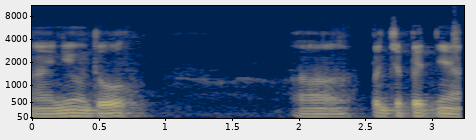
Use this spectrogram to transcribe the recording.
nah ini untuk uh, penjepitnya.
